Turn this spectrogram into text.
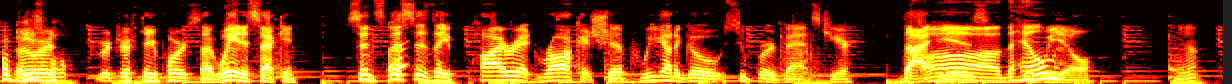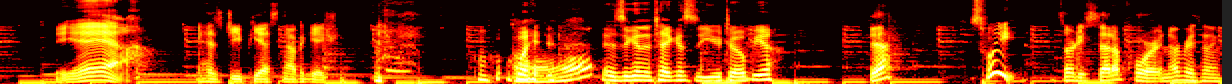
So we're, peaceful. we're drifting port side. Wait a second. Since this is a pirate rocket ship, we gotta go super advanced here. That is Ah, the helm? wheel. Yeah, Yeah. it has GPS navigation. Wait, Aw. is it gonna take us to Utopia? Yeah, Sweet. it's already set up for it and everything.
